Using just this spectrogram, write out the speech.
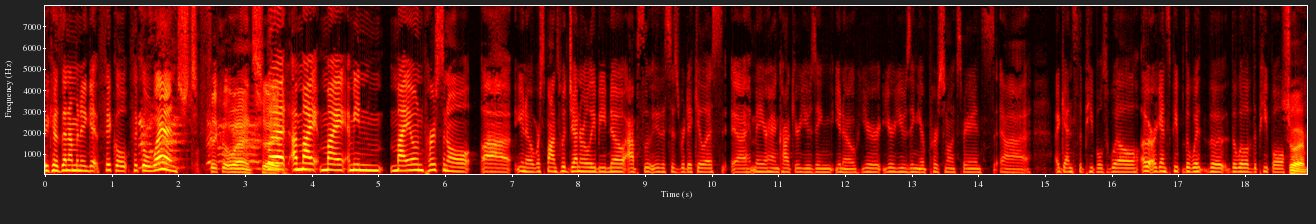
because then I'm going to get fickle fickle wenched. Fickle wench, But uh, my my I mean my own personal uh, you know response would generally be no, absolutely, this is ridiculous. Uh, Mayor Hancock, you're using you know you're you're using your personal experience. Against the people's will or against people the the the will of the people Sure.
